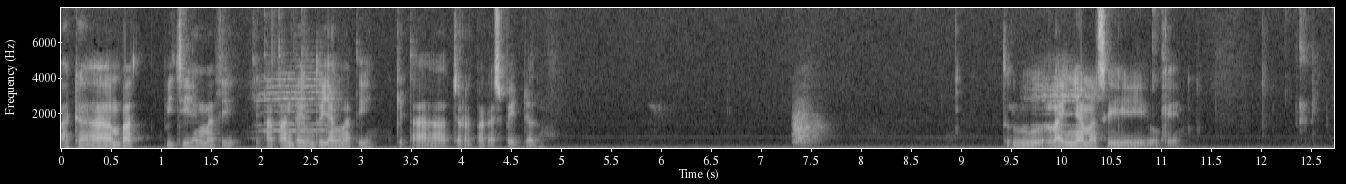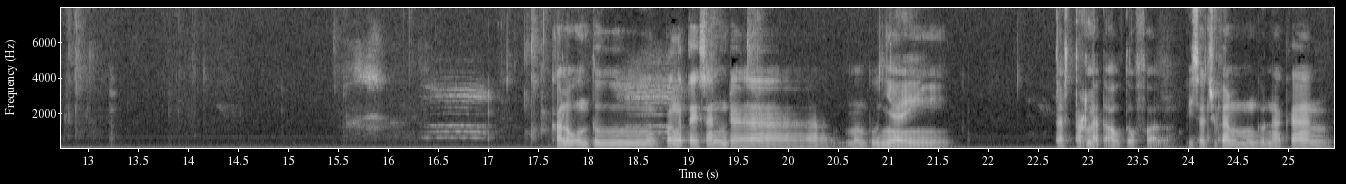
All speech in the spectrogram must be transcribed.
Ada empat biji yang mati kita tandai untuk yang mati kita coret pakai spidol. Itu lainnya masih oke. Okay. kalau untuk pengetesan udah mempunyai tester LED autoval bisa juga menggunakan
